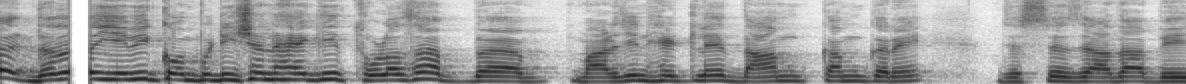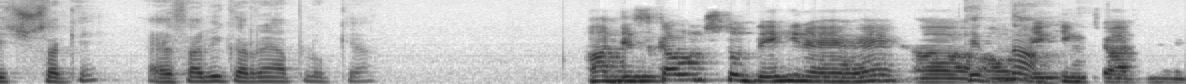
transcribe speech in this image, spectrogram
दादा, ये भी कंपटीशन है कि थोड़ा सा मार्जिन हिट लें, दाम कम करें, जिससे ज़्यादा बेच सकें। ऐसा भी कर रहे हैं आप लोग क्या? हाँ डिस्काउंट्स तो दे ही रहे हैं मेकिंग चार्ज में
